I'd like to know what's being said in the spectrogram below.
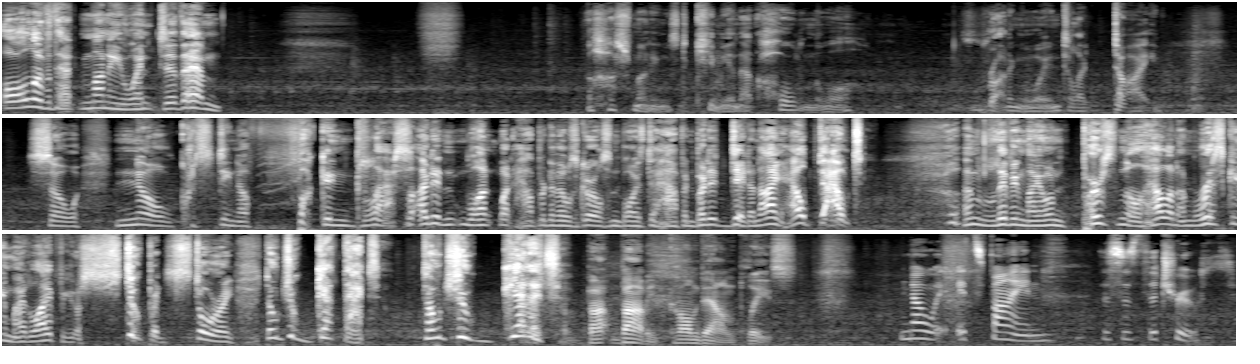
All of that money went to them. The hush money was to keep me in that hole in the wall, rotting away until I die. So, no, Christina fucking Glass, I didn't want what happened to those girls and boys to happen, but it did, and I helped out! I'm living my own personal hell and I'm risking my life for your stupid story. Don't you get that? Don't you get it? Uh, Bo- Bobby, calm down, please. No, it's fine. This is the truth.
